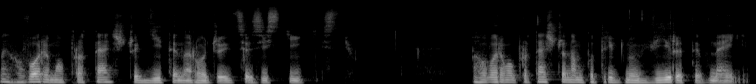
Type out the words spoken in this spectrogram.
Ми говоримо про те, що діти народжуються зі стійкістю. Ми говоримо про те, що нам потрібно вірити в неї,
